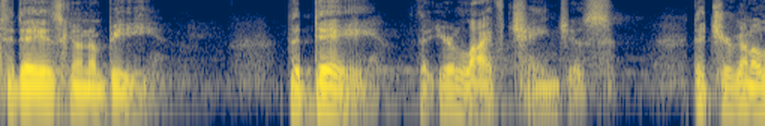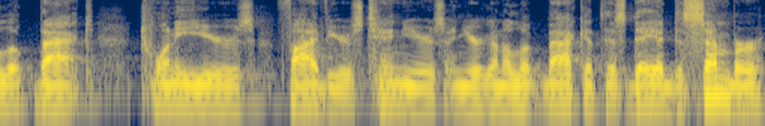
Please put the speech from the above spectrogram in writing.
today is going to be the day that your life changes. That you're going to look back 20 years, five years, 10 years, and you're going to look back at this day in December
